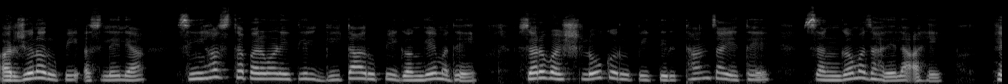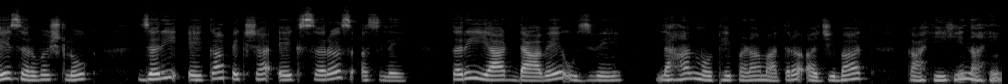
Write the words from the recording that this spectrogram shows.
अर्जुनरूपी असलेल्या सिंहस्थ पर्वणीतील गीतारूपी गंगेमध्ये सर्व श्लोकरूपी तीर्थांचा येथे संगम झालेला आहे. हे सर्व श्लोक जरी एकापेक्षा एक सरस असले तरी यात डावे उजवे लहान मोठेपणा मात्र अजिबात काहीही नाही.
